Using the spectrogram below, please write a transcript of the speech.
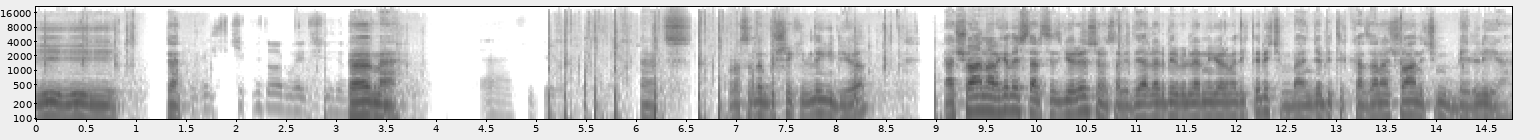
İyi iyi iyi. Köpek skip mi doğurmayı düşünüyorsun? Dövme. Evet. Burası da bu şekilde gidiyor. Ya şu an arkadaşlar siz görüyorsunuz tabii diğerleri birbirlerini görmedikleri için bence bir tık kazanan şu an için belli ya.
